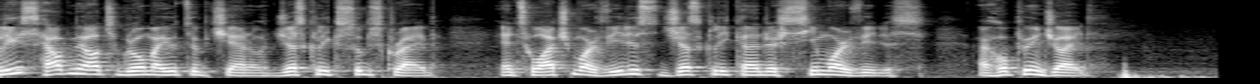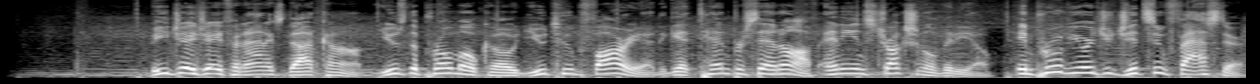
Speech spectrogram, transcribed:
Please help me out to grow my YouTube channel. Just click subscribe. And to watch more videos, just click under see more videos. I hope you enjoyed. BJJFanatics.com. Use the promo code YouTubeFaria to get 10% off any instructional video. Improve your jiu-jitsu faster.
